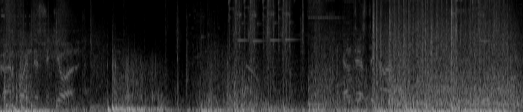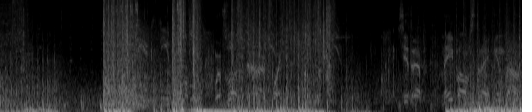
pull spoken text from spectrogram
Hardpoint is secure. Contesting hardpoint. We've lost the hardpoint. Seatrap, napalm strike inbound.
